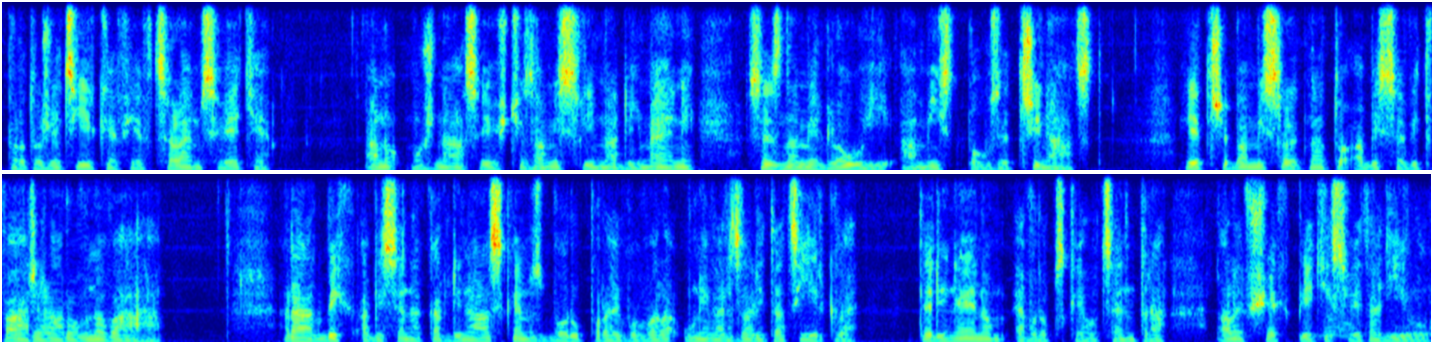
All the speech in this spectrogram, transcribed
protože církev je v celém světě. Ano, možná se ještě zamyslím nad jmény, seznam je dlouhý a míst pouze třináct. Je třeba myslet na to, aby se vytvářela rovnováha. Rád bych, aby se na kardinálském sboru projevovala univerzalita církve, tedy nejenom Evropského centra, ale všech pěti světadílů.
